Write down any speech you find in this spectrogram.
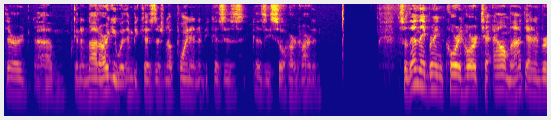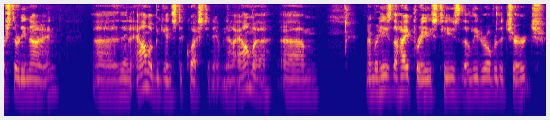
they're um, going to not argue with him because there's no point in it because his, because he's so hard-hearted. So then they bring Korihor to Alma down in verse 39. Uh, and then Alma begins to question him. Now, Alma, um, remember, he's the high priest, he's the leader over the church.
